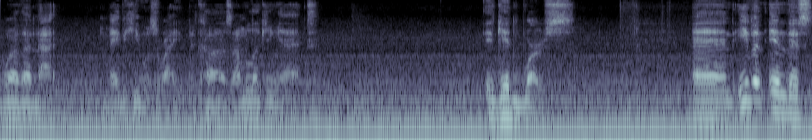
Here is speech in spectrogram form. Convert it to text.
whether or not maybe he was right because I'm looking at it getting worse. And even in this,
